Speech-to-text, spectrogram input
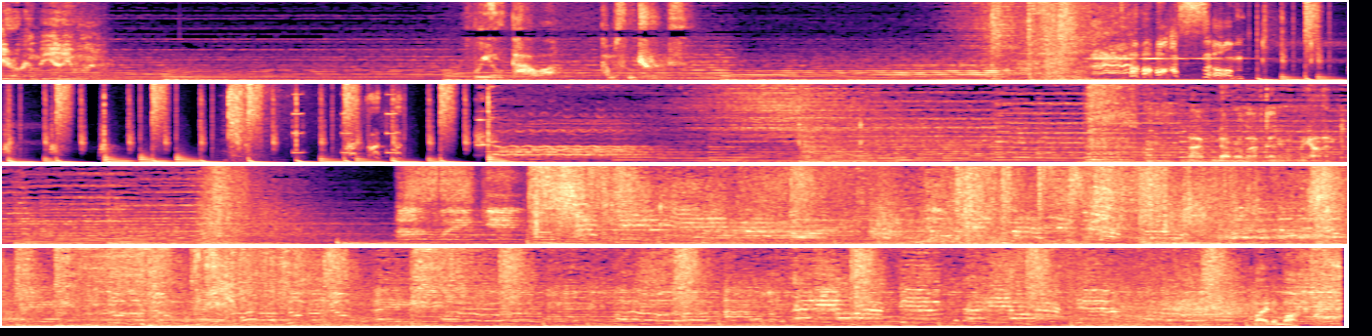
hero can be anyone. Real power comes from truth. Awesome! I've never left anyone behind. by democracy.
